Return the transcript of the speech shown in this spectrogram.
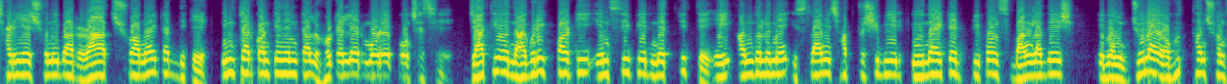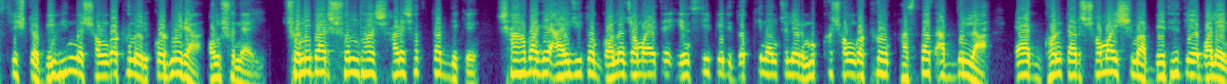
ছাড়িয়ে শনিবার রাত সোয়া নয়টার দিকে ইন্টারকন্টিনেন্টাল হোটেলের মোড়ে পৌঁছেছে। জাতীয় নাগরিক পার্টি এনসিপির নেতৃত্বে এই আন্দোলনে ইসলামী ছাত্র শিবির, ইউনাইটেড পিপলস বাংলাদেশ এবং জুলাই অভ্যুত্থান সংশ্লিষ্ট বিভিন্ন সংগঠনের কর্মীরা অংশ নেয়। শনিবার সন্ধ্যা সাড়ে সাতটার দিকে শাহবাগে আয়োজিত গণজমায়েতে এনসিপির দক্ষিণাঞ্চলের মুখ্য সংগঠক হাসনাত আবদুল্লাহ এক ঘণ্টার সময়সীমা বেঁধে দিয়ে বলেন,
